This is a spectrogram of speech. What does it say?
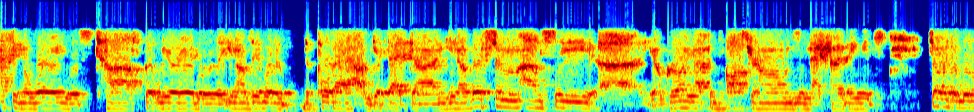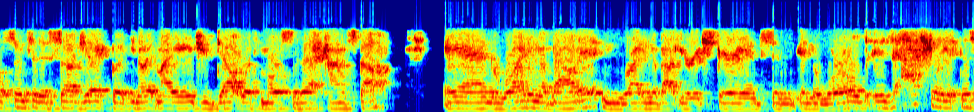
passing away was tough but we were able to you know i was able to, to pull that out and get that done. You know there's some obviously uh, you know growing up in foster homes and that kind of thing it's it's always a little sensitive subject but you know at my age you dealt with most of that kind of stuff and writing about it and writing about your experience in, in the world is actually at this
